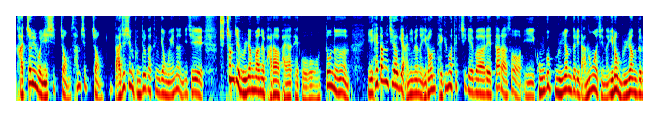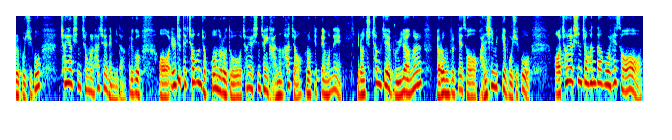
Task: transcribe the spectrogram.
가점이 뭐 20점, 30점 낮으신 분들 같은 경우에는 이제 추첨제 물량만을 바라봐야 되고 또는 이 해당 지역이 아니면 이런 대규모 택지 개발에 따라서 이 공급 물량들이 나누어지는 이런 물량들을 보시고 청약 신청을 하셔야 됩니다. 그리고 어 1주택 처분 조건으로도 청약 신청이 가능하죠. 그렇기 때문에 이런 추첨제 물량을 여러분들께서 관심 있게 보시고 어, 청약 신청한다고 해서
